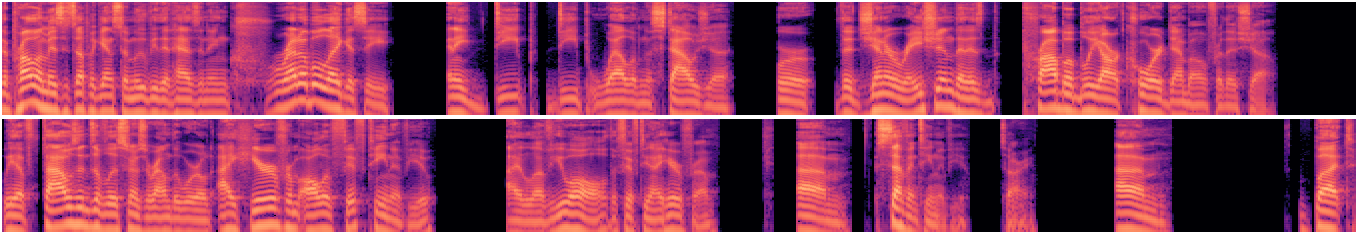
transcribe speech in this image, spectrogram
the problem is it's up against a movie that has an incredible legacy and a deep, deep well of nostalgia for the generation that is probably our core demo for this show. We have thousands of listeners around the world. I hear from all of 15 of you. I love you all, the 15 I hear from. Um, 17 of you, sorry. Um, but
